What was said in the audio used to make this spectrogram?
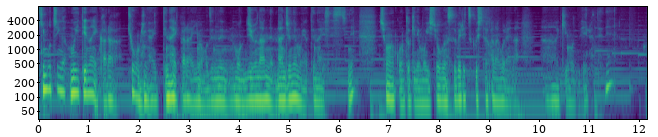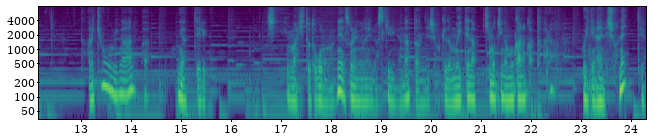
気持ちが向いてないから興味がいってないから今も全然もう十何年何十年もやってないですしね。小学校の時でも一生分滑り尽くしたかなぐらいな気持ちでいるんでね。だから興味があればやってる。まあ一ところのねそれぐらいのスキルにはなったんでしょうけど向いてな気持ちが向かなかったから向いてないでしょうねって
